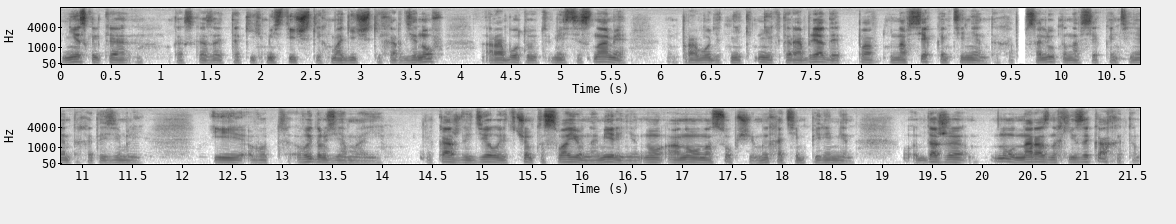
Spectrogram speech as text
несколько так сказать, таких мистических, магических орденов работают вместе с нами, проводят некоторые обряды по, на всех континентах, абсолютно на всех континентах этой земли. И вот вы, друзья мои, каждый делает в чем-то свое намерение, но оно у нас общее, мы хотим перемен. Даже ну, на разных языках это,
